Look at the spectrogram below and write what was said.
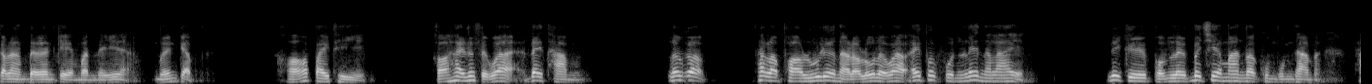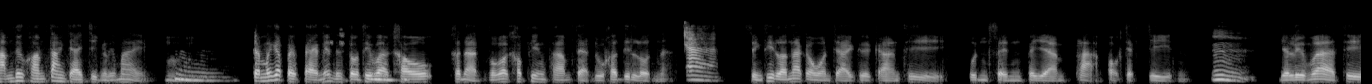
กำลังเดินเกมวันนี้เนี่ยเหมือนกับขอไปที ขอให้รู้สึกว่าได้ทำแล้วก็ถ้าเราพอรู้เรื่องนะเรารู้เลยว่าไอ้ยพวกคุณเล่นอะไร นี่คือผมเลยไม่เชื่อมั่นว่าคุณภูมิธรรมอะทำด้วยความตั้งใจจริงหรือไม่อืมอืมแต่มันก็แปลกๆนิดนึงตรงที่ว่าอืมเขาขนาดผมว่าเขาเพียงพรามแต่ดูเขาดิ้นรนนะอ่า สิ่งที่เราน่ากังวลใจคือการที่คุณเซนพยายามผละออกจากจีน อืมอย่าลืมว่าที่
